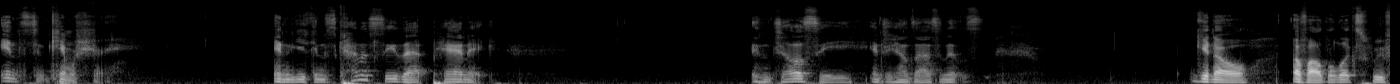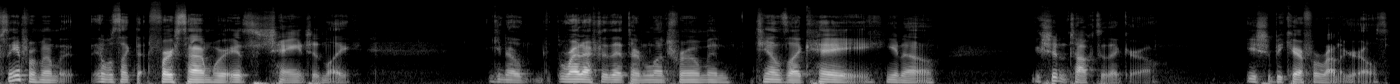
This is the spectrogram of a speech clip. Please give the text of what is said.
instant chemistry. And you can kind of see that panic and jealousy in Jihan's eyes, and it's you know of all the looks we've seen from him, it, was like that first time where it's changed and like you know, right after that they're in lunchroom and Jihan's like, Hey, you know, you shouldn't talk to that girl. You should be careful around the girls.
